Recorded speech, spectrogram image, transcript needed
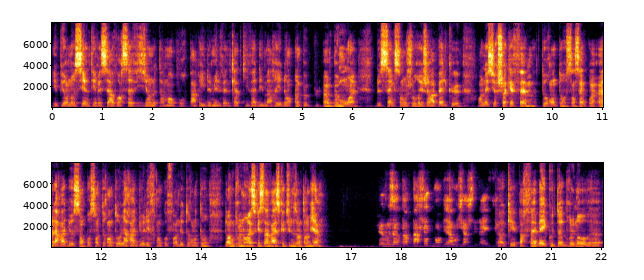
et puis on est aussi intéressé à voir sa vision, notamment pour Paris 2024, qui va démarrer dans un peu plus, un peu moins de 500 jours. Et je rappelle que on est sur Choc FM Toronto 105.1, la radio 100% Toronto, la radio des francophones de Toronto. Donc Bruno, est-ce que ça va? Est-ce que tu nous entends bien? Je vous entends parfaitement bien, mon cher Cédric. Ok, parfait. Ben écoute, euh, Bruno, euh,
